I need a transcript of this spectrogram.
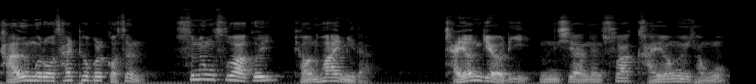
다음으로 살펴볼 것은 수능 수학의 변화입니다. 자연 계열이 응시하는 수학 가형의 경우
